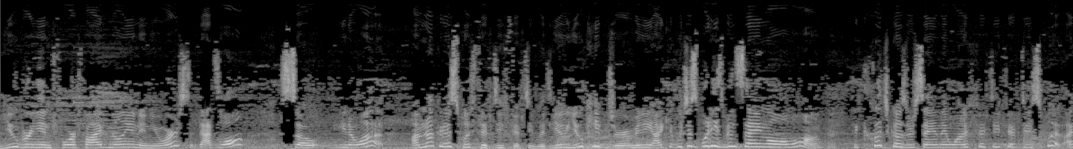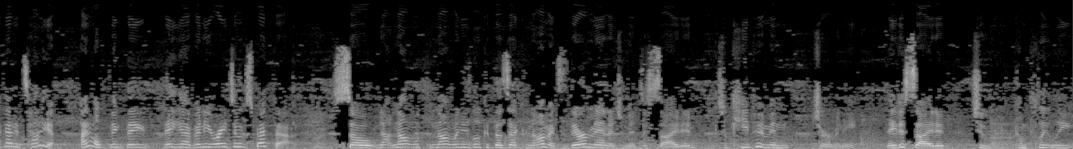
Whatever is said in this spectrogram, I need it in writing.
You bring in four or five million in yours. That's all. So you know what? I'm not going to split 50-50 with you. You keep Germany, I can, which is what he's been saying all along. The Klitschko's are saying they want a 50-50 split. I got to tell you, I don't think they, they have any right to expect that. So not not not when you look at those economics. Their management decided to keep him in Germany. They decided to completely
